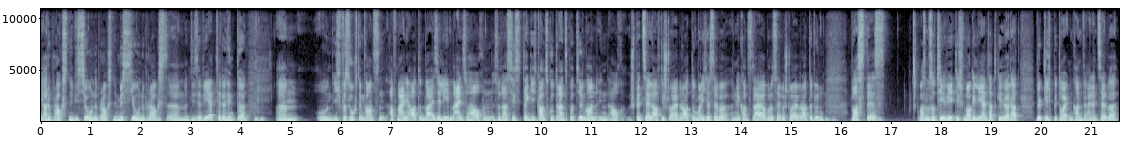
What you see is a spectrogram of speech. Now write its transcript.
ja, du brauchst eine Vision, du brauchst eine Mission, du brauchst ähm, diese Werte dahinter. Mhm. mhm. Ähm, und ich versuche dem Ganzen auf meine Art und Weise Leben einzuhauchen, mhm. sodass ich es, denke ich, ganz gut transportieren kann, in, auch speziell auf die Steuerberatung, weil ich ja selber eine Kanzlei habe oder selber Steuerberater bin, mhm. was das, was man so theoretisch mal gelernt hat, gehört hat, wirklich bedeuten kann für einen selber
